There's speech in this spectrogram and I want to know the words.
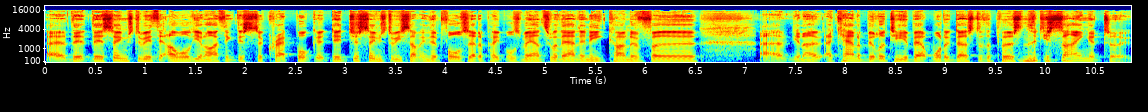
uh, there, there seems to be, a th- oh well, you know, I think this is a crap book. It, it just seems to be something that falls out of people's mouths without any kind of, uh, uh, you know, accountability about what it does to the person that you're saying it to.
